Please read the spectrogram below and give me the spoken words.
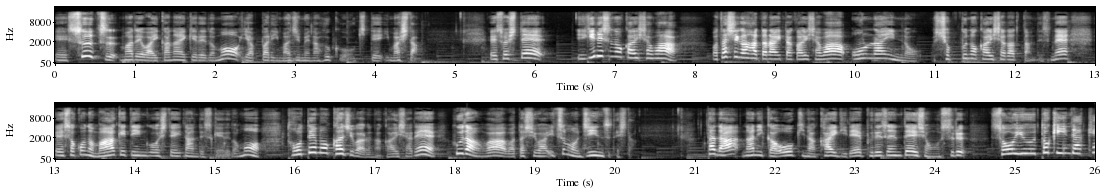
えー、スーツまではいかないけれどもやっぱり真面目な服を着ていました、えー、そしてイギリスの会社は私が働いた会社はオンラインのショップの会社だったんですね、えー、そこのマーケティングをしていたんですけれども、とてもカジュアルな会社で、普段は私はいつもジーンズでした。ただ何か大きな会議でプレゼンテーションをする、そういう時だけ、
